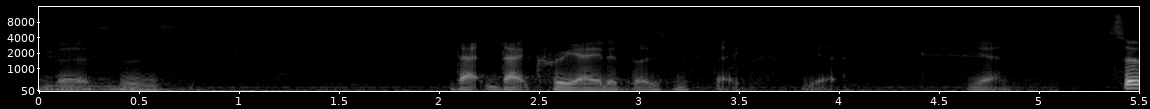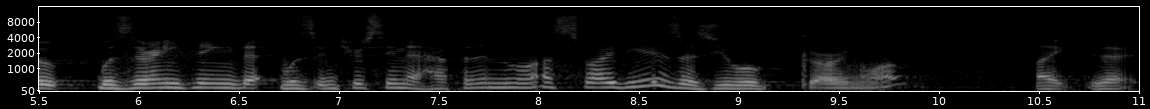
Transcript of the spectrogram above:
versus that that created those mistakes. Yeah, yeah. So, was there anything that was interesting that happened in the last five years as you were growing up? Like that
